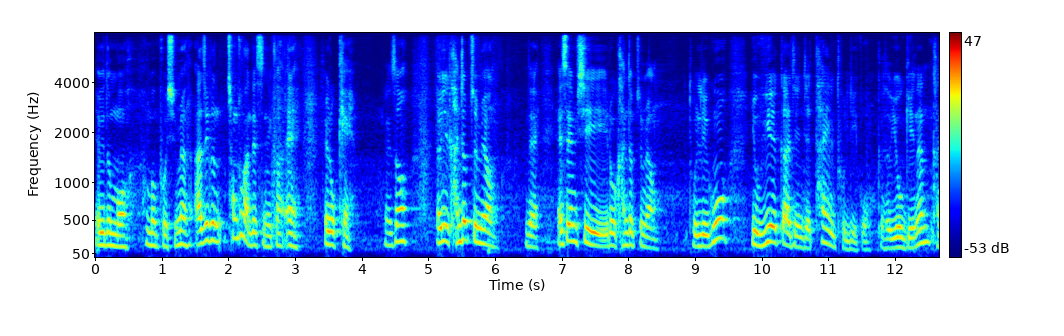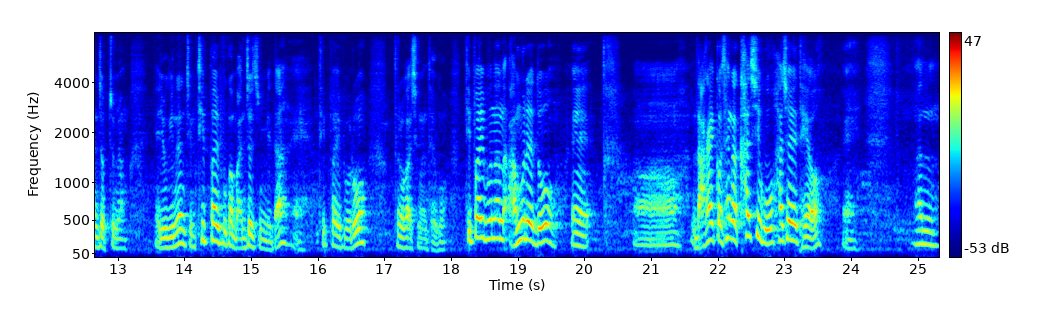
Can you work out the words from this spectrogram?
여기도 뭐 한번 보시면 아직은 청소가 안 됐으니까 예. 이렇게 그래서 여기 간접 조명 네 SMC로 간접 조명 돌리고 요 위에까지 이제 타일 돌리고 그래서 여기는 간접 조명 예, 여기는 지금 T5가 만져집니다. 예, T5로 들어가시면 되고 T5는 아무래도 예, 어, 나갈 거 생각하시고 하셔야 돼요. 예, 한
